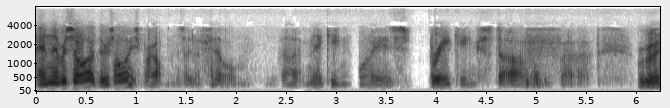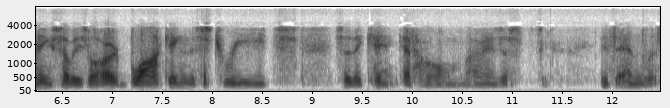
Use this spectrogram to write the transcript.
and there was all, there's always problems in a film, uh, making noise, breaking stuff, uh, ruining somebody's yard, blocking the streets so they can't get home. I mean, just it's endless,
